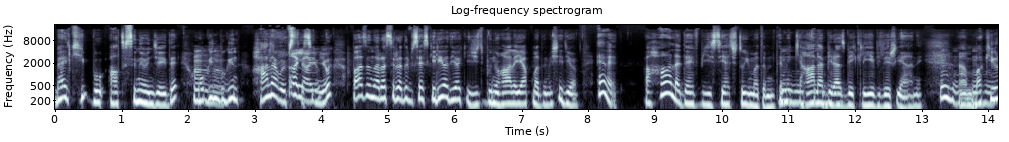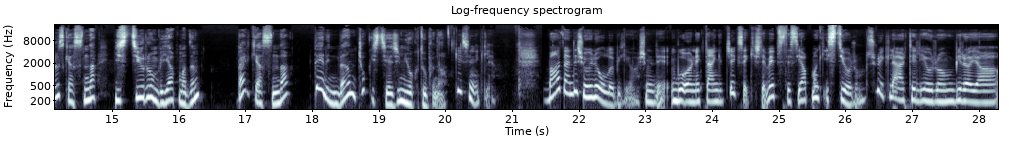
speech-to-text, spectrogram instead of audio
Belki bu 6 sene önceydi. O gün bugün hala web sitem yok. yok. Bazen ara sırada bir ses geliyor diyor ki "Jüt, bunu hala yapmadın bir şey diyor. Evet ve hala dev bir ihtiyaç duymadım. Demek ki hala biraz bekleyebilir yani. yani bakıyoruz ki aslında istiyorum ve yapmadım. Belki aslında derinden çok ihtiyacım yoktu buna. Kesinlikle. Bazen de şöyle olabiliyor. Şimdi bu örnekten gideceksek işte web sitesi yapmak istiyorum. Sürekli erteliyorum bir aya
